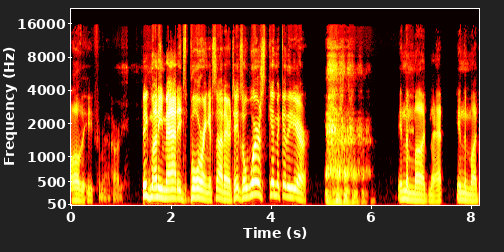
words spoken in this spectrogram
All the heat from Matt Hardy. Big money, Matt. It's boring. It's not entertaining. It's the worst gimmick of the year. In the mud, Matt. In the mud.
